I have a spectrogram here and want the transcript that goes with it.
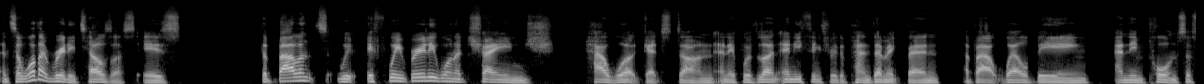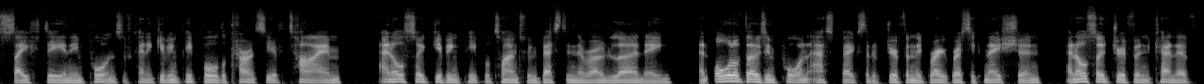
And so what that really tells us is the balance. We, if we really want to change how work gets done, and if we've learned anything through the pandemic, Ben, about well-being and the importance of safety and the importance of kind of giving people the currency of time and also giving people time to invest in their own learning and all of those important aspects that have driven the great resignation and also driven kind of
